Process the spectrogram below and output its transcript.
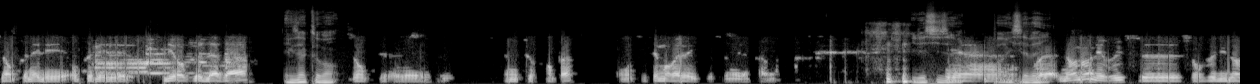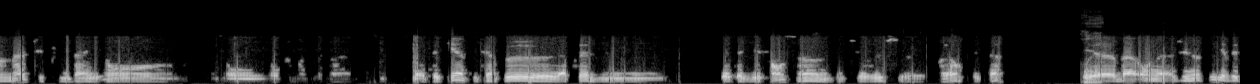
ça, on connaît les, on connaît les, les hors-jeux de la VAR, Exactement. donc, euh, ça ne me surprend pas. Bon, C'était mon réveil qui sonnait la femme. Il est 6 Et, heures. euh, Paris voilà. Non, non, les Russes euh, revenus dans le match et puis ben, ils ont, ils ont, ils ont, comment dire, euh, ils ont attaqué un peu euh, après du, de l'attaque-défense. Hein, donc les Russes, euh, voilà, on fait ça. Et euh, ben, on a, j'ai noté qu'il n'y avait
